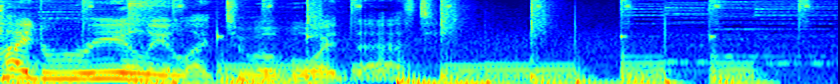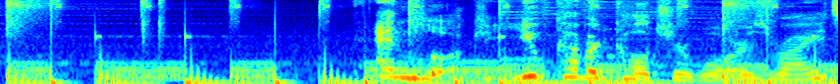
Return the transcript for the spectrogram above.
I'd really like to avoid that. And look, you've covered culture wars, right?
